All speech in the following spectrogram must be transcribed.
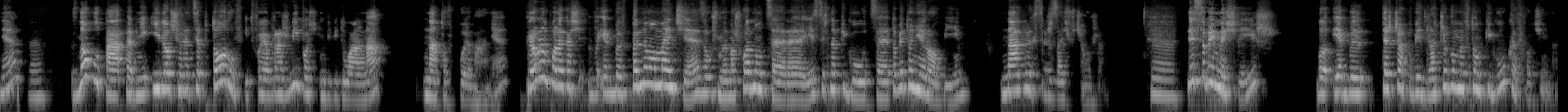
nie? Mhm. Znowu ta pewnie ilość receptorów i twoja wrażliwość indywidualna na to wpływa, nie? Problem polega się, jakby w pewnym momencie, załóżmy, masz ładną cerę, jesteś na pigułce, tobie to nie robi, nagle chcesz zajść w ciążę. Mhm. Ty sobie myślisz, bo jakby też trzeba powiedzieć, dlaczego my w tą pigułkę wchodzimy.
